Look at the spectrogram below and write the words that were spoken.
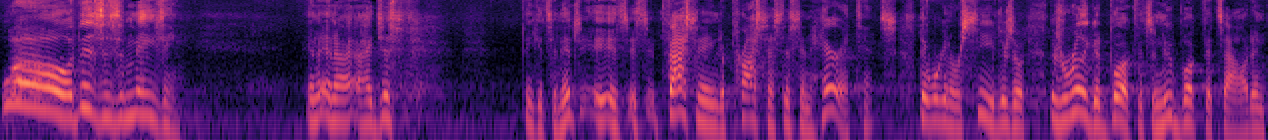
whoa, this is amazing. And, and I, I just think it's, an, it's, it's fascinating to process this inheritance that we're going to receive. There's a, there's a really good book that's a new book that's out, and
